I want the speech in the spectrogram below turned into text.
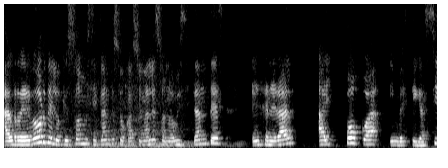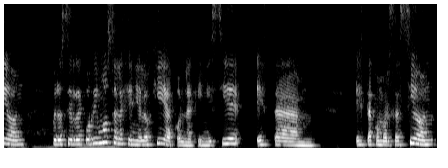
alrededor de lo que son visitantes ocasionales o no visitantes, en general hay poca investigación, pero si recurrimos a la genealogía con la que inicié esta, esta conversación,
